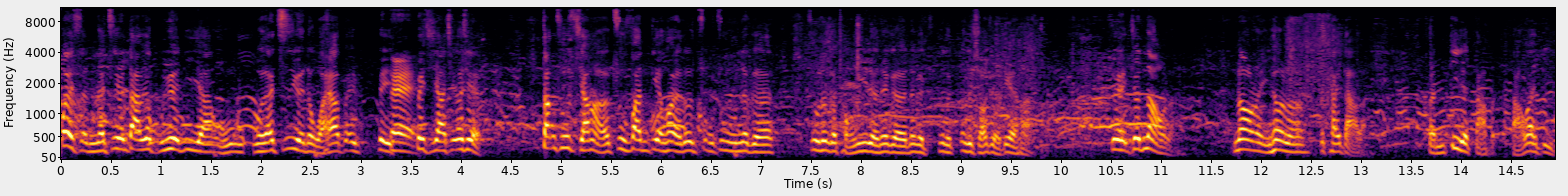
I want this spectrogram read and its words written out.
外省来支援大家都不愿意啊，我我来支援的，我还要被被被挤下去，而且当初讲好了住饭店，后来都住住那个住那个统一的那个那个那个那个小酒店哈，对，就闹了，闹了以后呢就开打了，本地的打打外地的。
